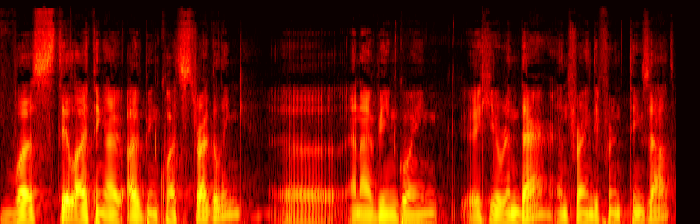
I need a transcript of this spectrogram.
was still, I think, I, I've been quite struggling, uh, and I've been going uh, here and there and trying different things out.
